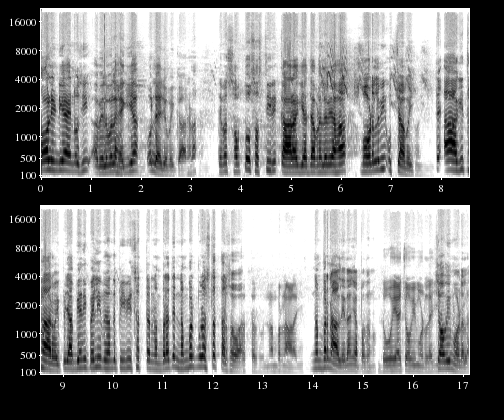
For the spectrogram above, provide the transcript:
올 ਇੰਡੀਆ ਐਨਓਸੀ ਅਵੇਲੇਬਲ ਹੈਗੀ ਆ। ਉਹ ਲੈ ਜਾਓ ਬਈ ਕਾਰ ਹਨਾ। ਤੇ ਬਸ ਸਭ ਤੋਂ ਸਸਤੀ ਕਾਰ ਆ ਗਈ ਅੱਜ ਆਪਣੇ ਲਵੇ ਆਹ ਮਾਡਲ ਵੀ ਉੱਚਾ ਬਈ। ਤੇ ਆ ਆ ਗਈ ਥਾਰ ਬਈ ਪੰਜਾਬੀਆਂ ਦੀ ਪਹਿਲੀ ਪਸੰਦ PV 70 ਨੰਬਰ ਆ ਤੇ ਨੰਬਰ ਪੂਰਾ 7700 ਆ। 7700 ਨੰਬਰ ਨਾਲ ਹੈ ਜੀ। ਨੰਬਰ ਨਾਲ ਦੇ ਦਾਂਗੇ ਆਪਾਂ ਤੁਹਾਨੂੰ। 2024 ਮਾਡਲ ਹੈ ਜੀ। 24 ਮਾਡਲ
